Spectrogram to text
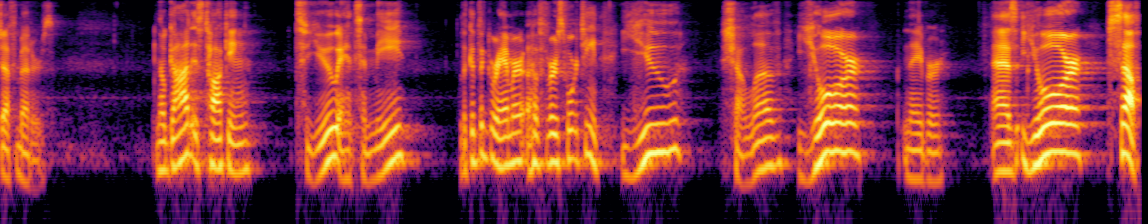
Jeff Metters. No, God is talking to you and to me. Look at the grammar of verse 14. You shall love your neighbor as yourself.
